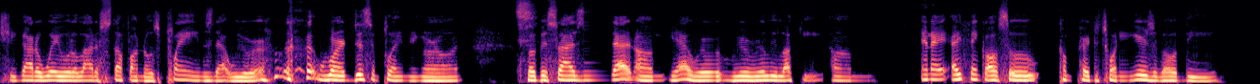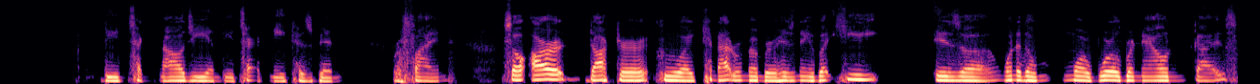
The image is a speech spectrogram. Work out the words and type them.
she got away with a lot of stuff on those planes that we were weren't disciplining her on. So besides that, um, yeah, we're we're really lucky. Um, and I, I think also compared to 20 years ago, the the technology and the technique has been refined. So our doctor, who I cannot remember his name, but he is uh, one of the more world-renowned guys.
